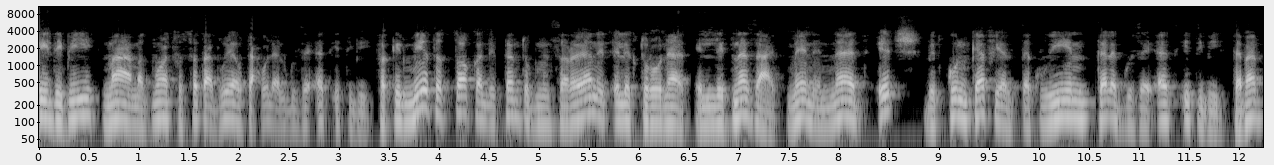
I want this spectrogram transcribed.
ADP مع مجموعة فوسفات عضوية وتحويلها لجزيئات ATP فكمية الطاقة اللي بتنتج من سريان الإلكترونات اللي اتنزعت من ال NADH بتكون كافية لتكوين ثلاث جزيئات ATP تمام؟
